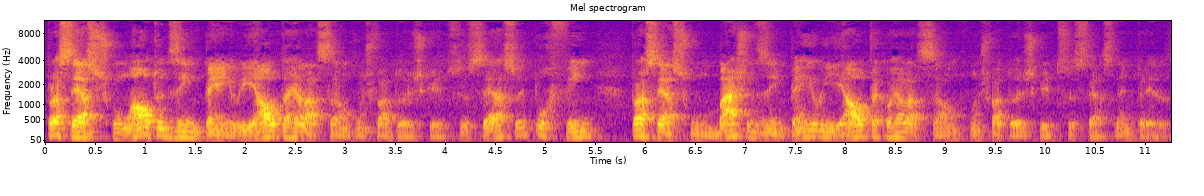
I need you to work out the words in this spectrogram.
processos com alto desempenho e alta relação com os fatores de sucesso. E, por fim, processos com baixo desempenho e alta correlação com os fatores críticos de sucesso da empresa.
